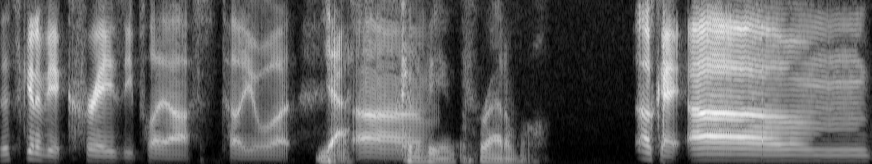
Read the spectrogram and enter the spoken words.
This is going to be a crazy playoffs. Tell you what. Yes, it's gonna um, be incredible. Okay. Um,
